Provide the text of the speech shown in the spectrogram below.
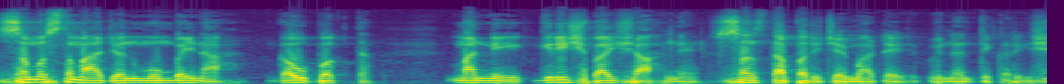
સમસ્ત મહાજન મુંબઈના ગૌભક્ત માનની ગિરીશભાઈ શાહને સંસ્થા પરિચય માટે વિનંતી કરીશ.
